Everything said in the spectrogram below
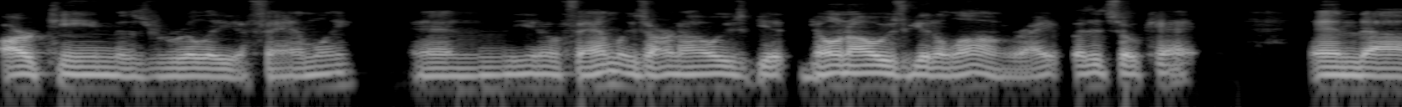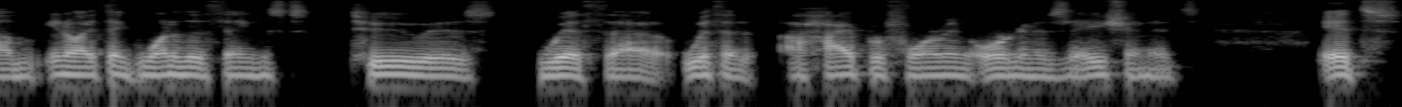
our team is really a family. And you know families aren't always get don't always get along right? But it's okay. And um, you know i think one of the things too is with uh, with a, a high performing organization it's it's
